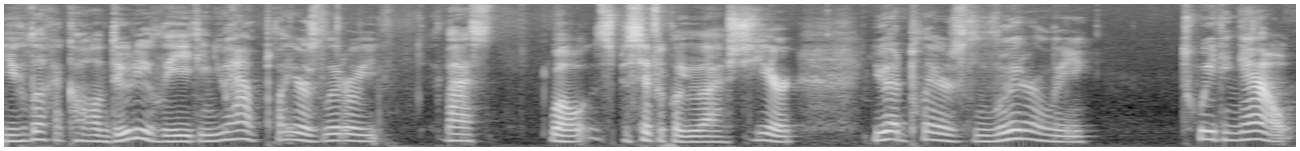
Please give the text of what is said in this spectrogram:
you look at Call of Duty League and you have players literally last, well, specifically last year, you had players literally tweeting out,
